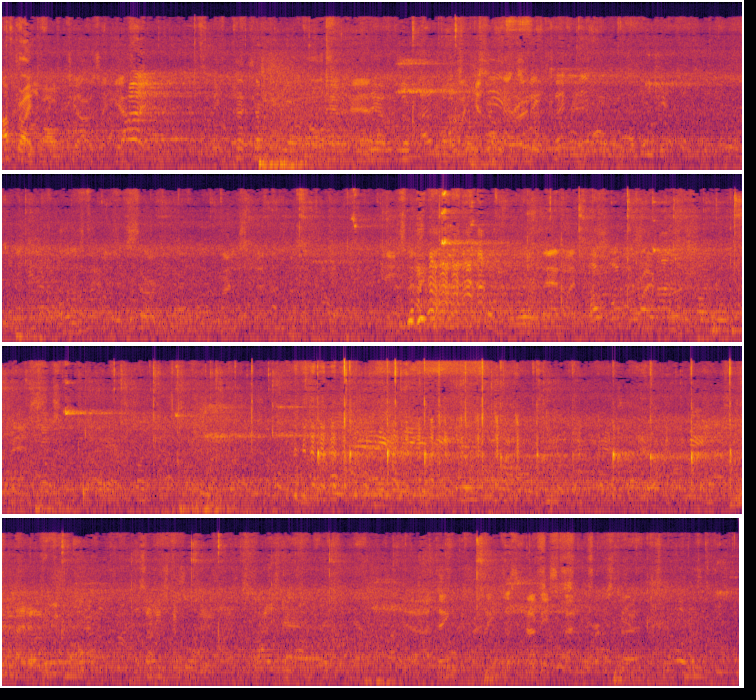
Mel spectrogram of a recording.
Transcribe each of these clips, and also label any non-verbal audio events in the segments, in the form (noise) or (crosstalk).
After I talked to you, I was like, yeah. Catch up Then I Yeah, I think I think just heavy spend first. Right?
